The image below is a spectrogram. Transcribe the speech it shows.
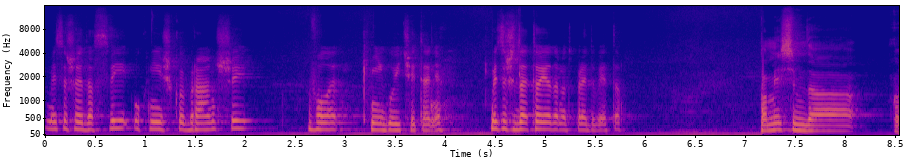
misliš li da svi u knjiškoj branši vole knjigu i čitanje? Misliš da je to jedan od preduvjeta? Pa mislim da e,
